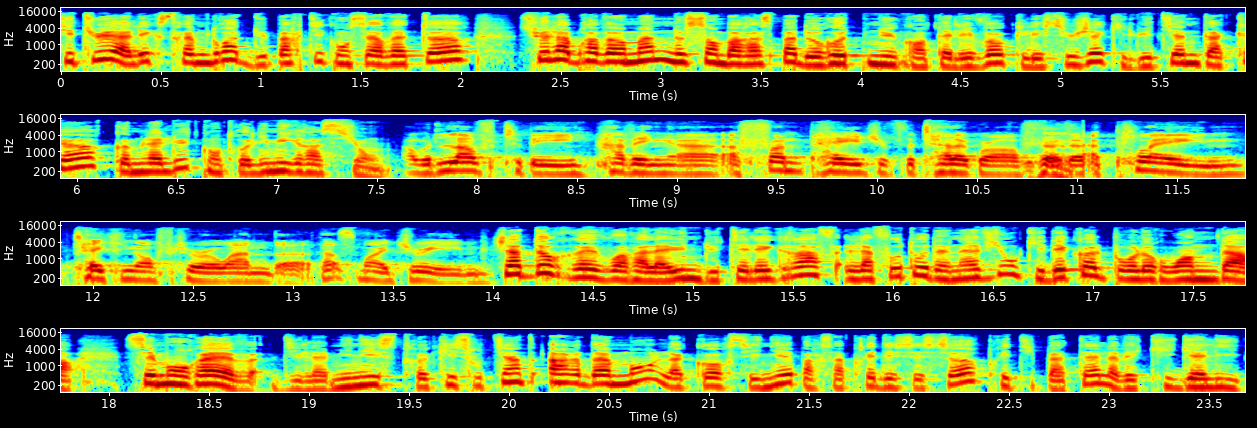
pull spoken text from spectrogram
Située à l'extrême droite du Parti conservateur, Suella Braverman ne s'embarrasse pas de retenue quand elle évoque les sujets qui lui tiennent à cœur, comme la lutte contre l'immigration. J'adorerais voir à la une du Télégraphe la photo d'un avion qui décolle pour le Rwanda. C'est mon rêve, dit la ministre qui soutient ardemment l'accord signé par sa prédécesseur Priti Patel avec Kigali.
